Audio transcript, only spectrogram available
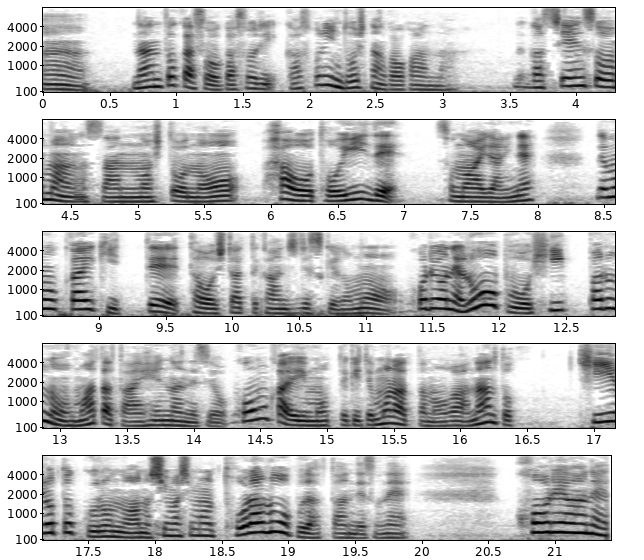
うん。なんとかそうガソリン、ガソリンどうしたんかわからんな。ガチェーンソーマンさんの人の歯を研いで、その間にね。で、もう一回切って倒したって感じですけども、これをね、ロープを引っ張るのもまた大変なんですよ。今回持ってきてもらったのが、なんと黄色と黒のあのしましまのトラロープだったんですね。これはね、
